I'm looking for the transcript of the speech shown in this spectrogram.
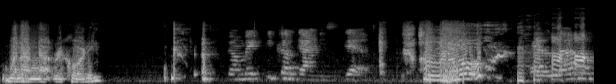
When I'm not recording. Don't make me come down your step. Hello. Hello?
